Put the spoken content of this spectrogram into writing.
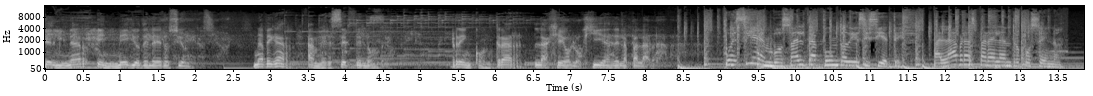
Germinar en medio de la erosión. Navegar a merced del hombre. Reencontrar la geología de la palabra. Poesía en voz alta, punto 17. Palabras para el antropoceno.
